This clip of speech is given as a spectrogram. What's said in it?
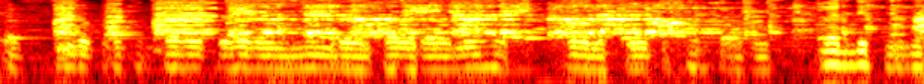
ha sido presentado todo el nombre del Padre, del Hijo Espíritu Santo. Bendiciones.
